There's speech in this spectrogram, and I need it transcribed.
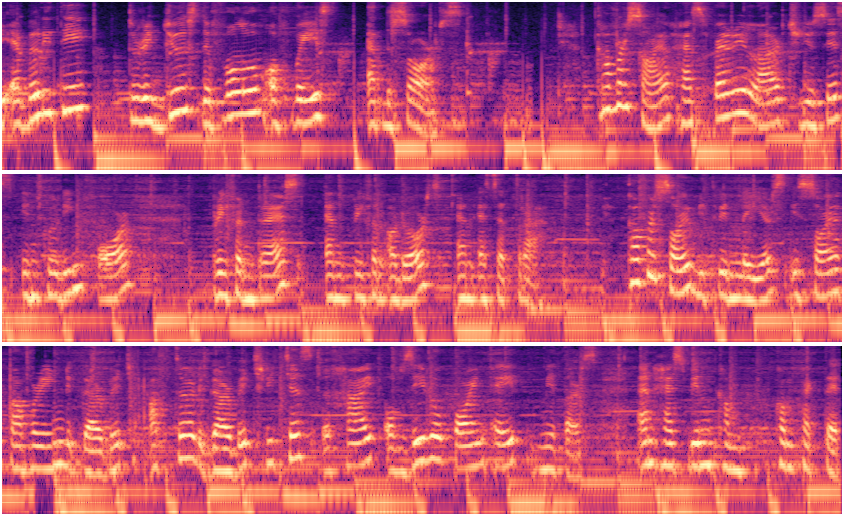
the ability to reduce the volume of waste at the source. Cover soil has very large uses including for prevent trash and prevent odors and etc. Cover soil between layers is soil covering the garbage after the garbage reaches a height of 0.8 meters and has been com compacted.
